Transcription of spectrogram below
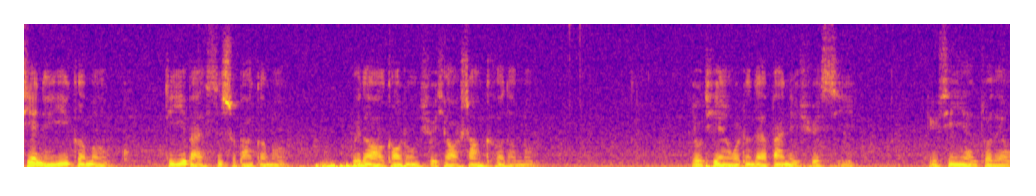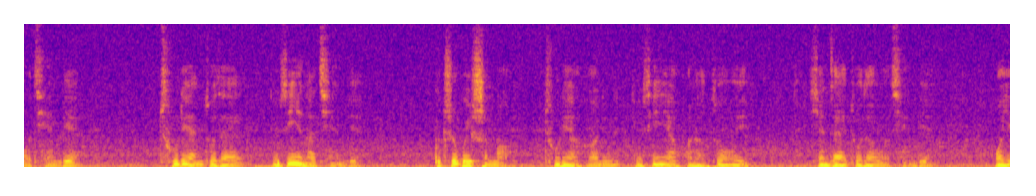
千零一个梦，第一百四十八个梦，回到高中学校上课的梦。有天我正在班里学习，刘心燕坐在我前边，初恋坐在刘心燕的前边。不知为什么，初恋和刘刘心燕换了座位，现在坐在我前边。我以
